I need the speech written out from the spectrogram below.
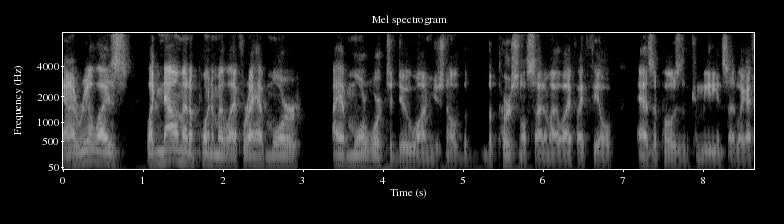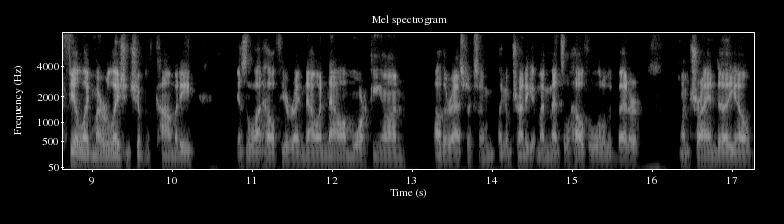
And I realize like now I'm at a point in my life where I have more I have more work to do on just know the, the personal side of my life, I feel, as opposed to the comedian side. Like I feel like my relationship with comedy is a lot healthier right now. And now I'm working on other aspects. I'm like I'm trying to get my mental health a little bit better. I'm trying to, you know,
